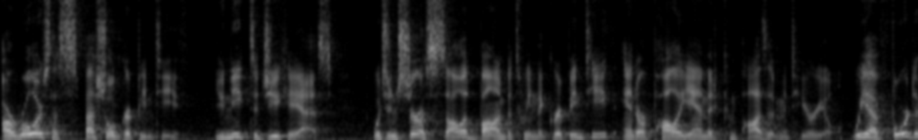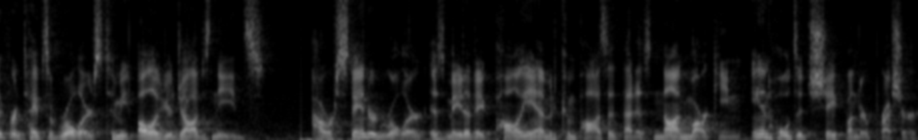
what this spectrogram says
Our rollers have special gripping teeth, unique to GKS, which ensure a solid bond between the gripping teeth and our polyamide composite material. We have four different types of rollers to meet all of your job's needs. Our standard roller is made of a polyamide composite that is non-marking and holds its shape under pressure.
